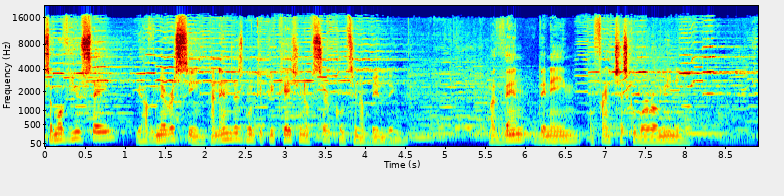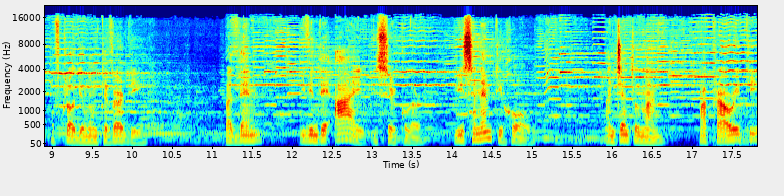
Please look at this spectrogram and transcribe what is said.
Some of you say you have never seen an endless multiplication of circles in a building. But then the name of Francesco Borromini, of Claudio Monteverdi. But then even the eye is circular is an empty hall. And gentlemen, my priority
